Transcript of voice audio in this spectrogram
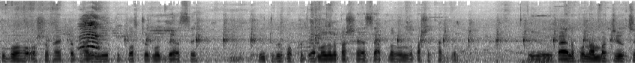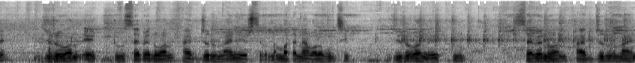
খুব অসহায় একটা ভাই নিয়ে খুব কষ্টের মধ্যে আছে। ইউটিউবের পক্ষ থেকে আপনার পাশে আছে আপনার অন্য পাশে থাকবেন। তো পায়েলাপুর নাম্বারটি হচ্ছে zero one eight two seven one five zero nine eight seven. নাম্বারটা আমি আবারও বলছি, zero one eight two seven one five zero nine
